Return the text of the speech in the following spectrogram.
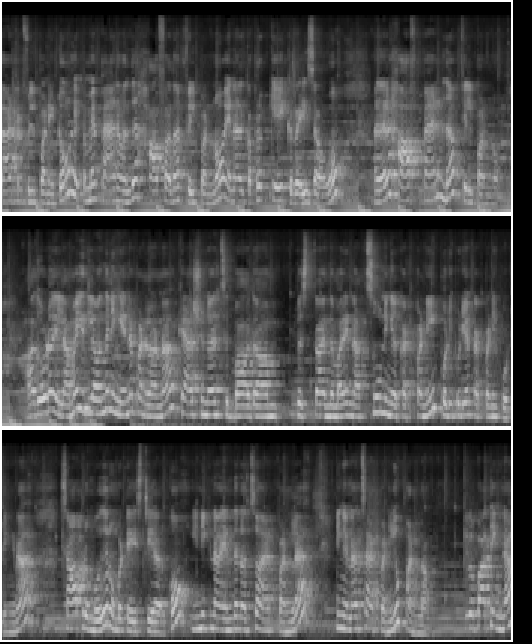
பேட்டர் ஃபில் பண்ணிட்டோம். எப்போவுமே பேனை வந்து ஹாஃபாக தான் ஃபில் பண்ணோம். ஏன்னா அதுக்கப்புறம் கேக் ரைஸ் ஆகும். அதனால் ஹாஃப் பேன் தான் ஃபில் பண்ணோம். அதோடு இல்லாமல் இதில் வந்து நீங்கள் என்ன பண்ணலான்னா கேஷ்யூ நட்ஸ் பாதாம் பிஸ்தா இந்த மாதிரி நட்ஸும் நீங்கள் கட் பண்ணி பொடி பொடியாக கட் பண்ணி போட்டிங்கன்னா சாப்பிடும்போது ரொம்ப டேஸ்டியாக இருக்கும். இன்றைக்கி நான் எந்த நட்ஸும் ஆட் பண்ணல. நீங்கள் நட்ஸ் ஆட் பண்ணியும் பண்ணலாம். இப்போ பார்த்தீங்கன்னா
